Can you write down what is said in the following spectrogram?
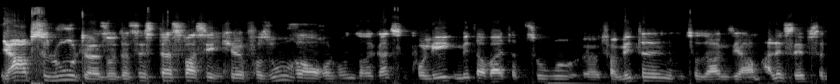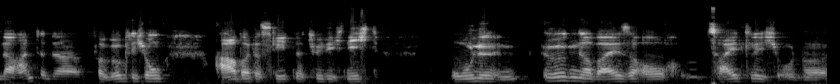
Ja, absolut. Also das ist das, was ich äh, versuche auch an unsere ganzen Kollegen, Mitarbeiter zu äh, vermitteln und zu sagen, sie haben alles selbst in der Hand in der Verwirklichung. Aber das geht natürlich nicht ohne in irgendeiner Weise auch zeitlich oder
